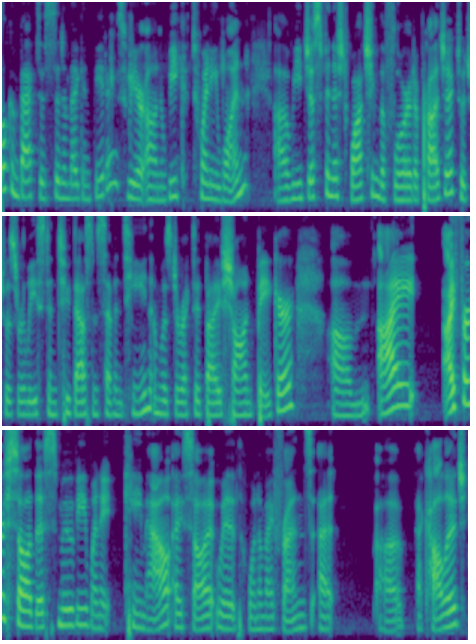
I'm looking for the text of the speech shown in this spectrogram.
Welcome back to Cinemegan Theaters. We are on week 21. Uh, we just finished watching The Florida Project, which was released in 2017 and was directed by Sean Baker. Um, I I first saw this movie when it came out. I saw it with one of my friends at uh, at college,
